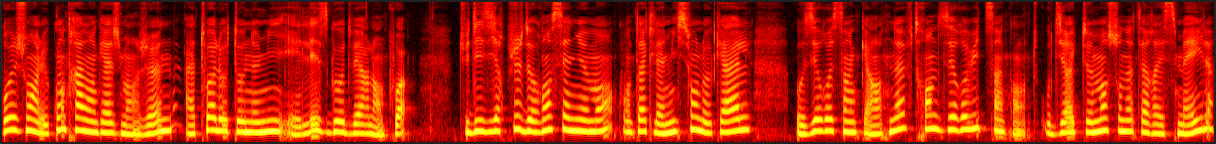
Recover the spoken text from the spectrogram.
rejoins le contrat d'engagement jeune, à toi l'autonomie et let's go vers l'emploi. Tu désires plus de renseignements, contacte la mission locale au 05 49 30 08 50 ou directement sur notre adresse mail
